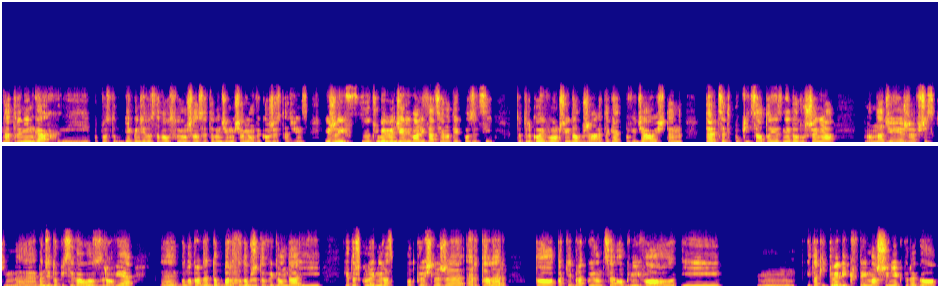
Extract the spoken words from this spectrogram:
na treningach i po prostu jak będzie dostawał swoją szansę, to będzie musiał ją wykorzystać. Więc jeżeli w klubie będzie rywalizacja na tej pozycji, to tylko i wyłącznie dobrze, ale tak jak powiedziałeś, ten tercet póki co to jest nie do ruszenia. Mam nadzieję, że wszystkim e, będzie dopisywało zdrowie, bo naprawdę do, bardzo dobrze to wygląda i ja też kolejny raz podkreślę, że Ertaler to takie brakujące ogniwo i, mm, i taki trybik w tej maszynie, którego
